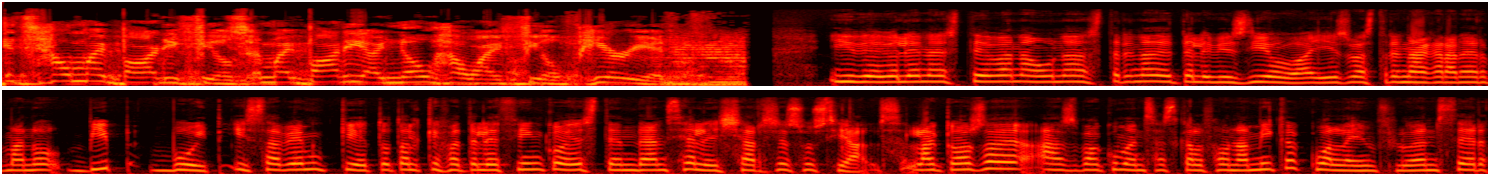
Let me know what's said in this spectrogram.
It's how my body feels, and my body, I know how I feel, period. I de Belén Esteban a una estrena de televisió. Ahir es va estrenar Gran Hermano VIP 8 i sabem que tot el que fa Telecinco és tendència a les xarxes socials. La cosa es va començar a escalfar una mica quan la influencer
